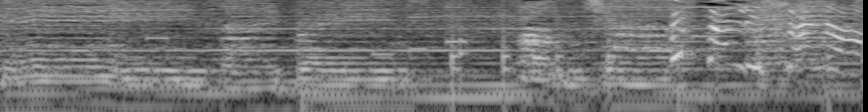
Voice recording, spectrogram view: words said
greetings I bring from China. Alicia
